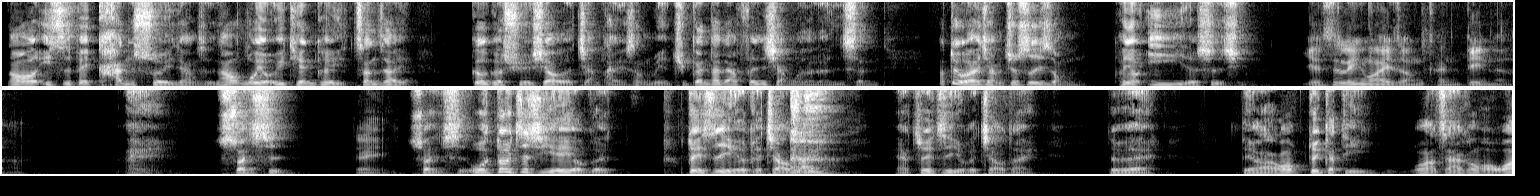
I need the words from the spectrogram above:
然后一直被看衰这样子，然后我有一天可以站在各个学校的讲台上面去跟大家分享我的人生，那对我来讲就是一种很有意义的事情。也是另外一种肯定的啦，哎，算是，对，算是，我对自己也有个，对自己有个交代，哎，对自己有个交代，对不对？对吧？我对家己，我常常讲哦，我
